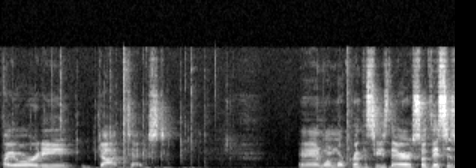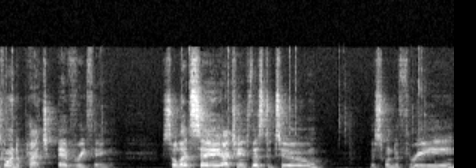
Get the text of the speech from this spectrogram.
Priority dot text. And one more parentheses there. So this is going to patch everything. So let's say I change this to 2, this one to 3,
